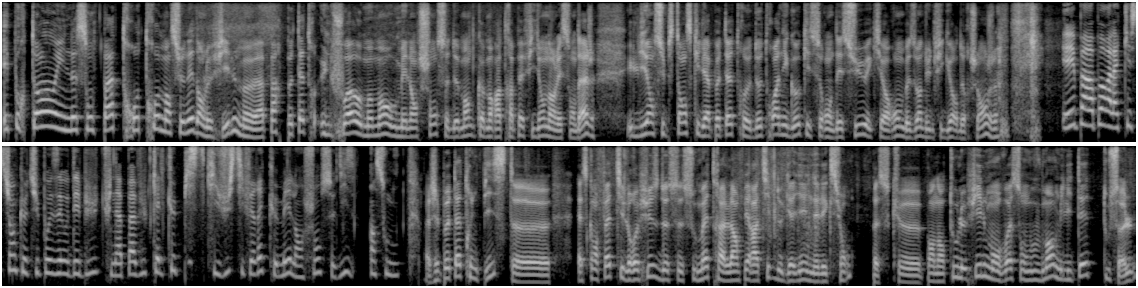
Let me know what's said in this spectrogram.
et pourtant ils ne sont pas trop trop mentionnés dans le film, euh, à part peut-être une fois au moment où Mélenchon se demande comment rattraper Fillon dans les sondages. Il dit en substance qu'il y a peut-être deux trois négos qui seront déçus et qui auront besoin d'une figure de rechange. Et par rapport à la question que tu posais au début, tu n'as pas vu quelques pistes qui justifieraient que Mélenchon se dise insoumis Bah, J'ai peut-être une piste. euh, Est-ce qu'en fait il refuse de se soumettre à l'impératif de gagner une élection? Parce que pendant tout le film, on voit son mouvement militer tout seul.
